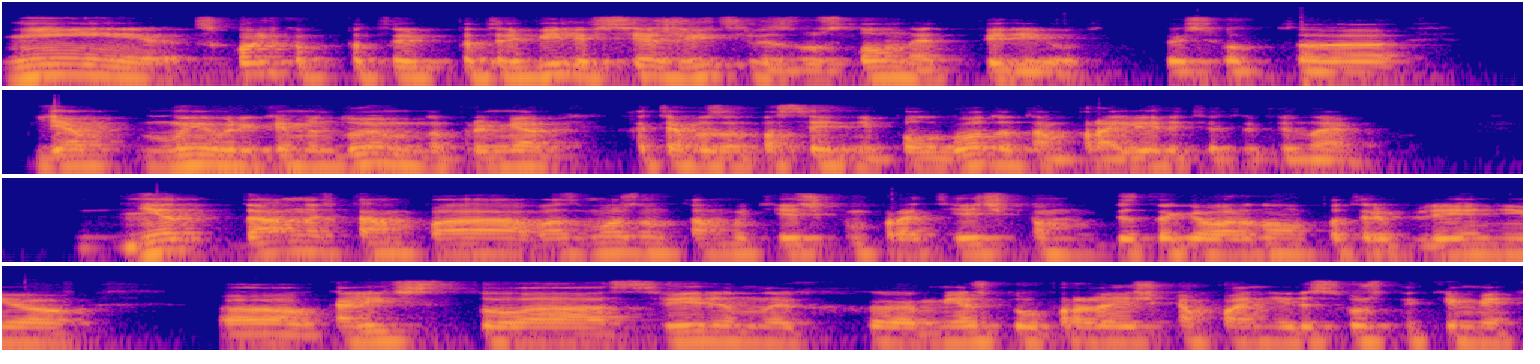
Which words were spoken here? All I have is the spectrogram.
ни сколько потребили все жители за условно этот период. То есть вот э, я, мы рекомендуем, например, хотя бы за последние полгода там проверить эту динамику. Нет данных там по возможным там утечкам, протечкам, бездоговорному потреблению, э, количество сверенных э, между управляющей компанией ресурсниками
